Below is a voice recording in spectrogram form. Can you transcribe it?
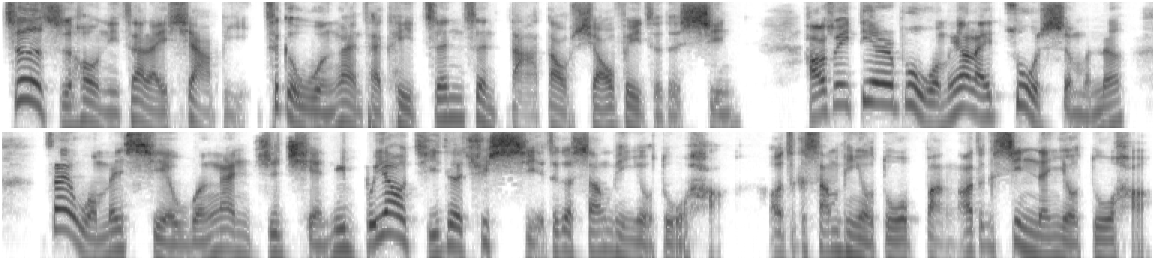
这时候你再来下笔，这个文案才可以真正打到消费者的心。好，所以第二步我们要来做什么呢？在我们写文案之前，你不要急着去写这个商品有多好。哦，这个商品有多棒哦，这个性能有多好？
